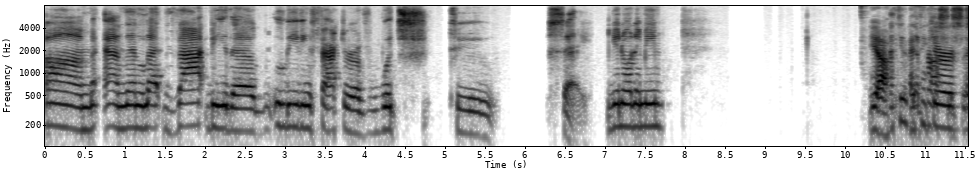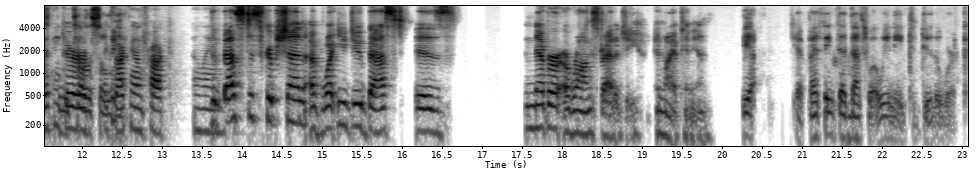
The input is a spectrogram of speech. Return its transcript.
Um, and then let that be the leading factor of which to say. You know what I mean? Yeah, I think I think you're, I think you're us a lot. exactly on track, Elaine. The best description of what you do best is never a wrong strategy, in my opinion. Yeah, yep, I think that that's what we need to do the work.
